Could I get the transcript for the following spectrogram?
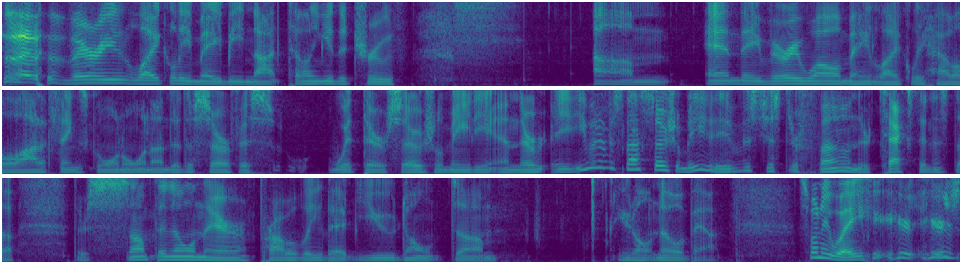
very likely maybe not telling you the truth. Um, and they very well may likely have a lot of things going on under the surface with their social media and their even if it's not social media if it's just their phone they're texting and stuff there's something on there probably that you don't um, you don't know about so anyway here, here, here's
